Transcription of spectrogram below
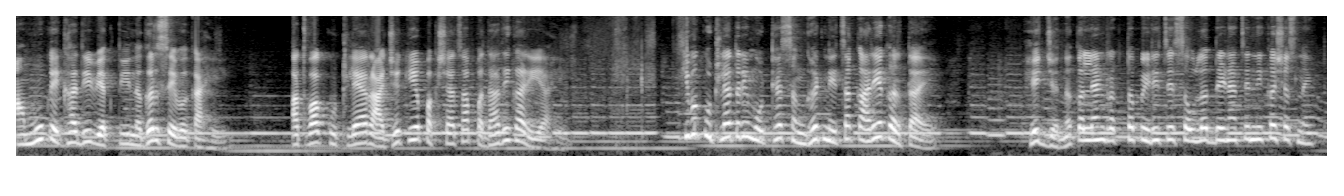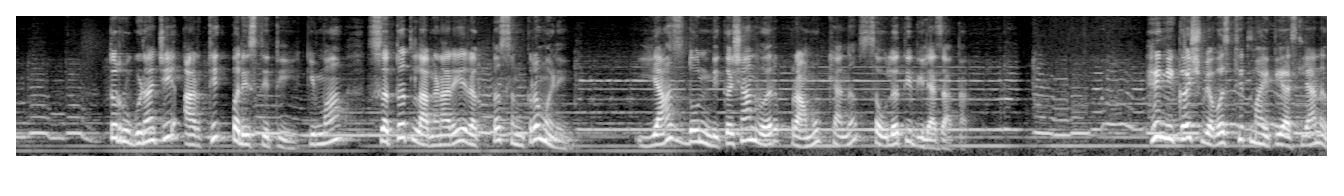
अमुक एखादी व्यक्ती नगरसेवक आहे अथवा कुठल्या राजकीय पक्षाचा पदाधिकारी आहे किंवा कुठल्या तरी मोठ्या संघटनेचा कार्यकर्ता आहे हे जनकल्याण रक्तपेढीचे सवलत देण्याचे निकषच नाहीत. तर रुग्णाची आर्थिक परिस्थिती किंवा सतत लागणारे रक्त संक्रमणे याच दोन निकषांवर प्रामुख्यानं सवलती दिल्या जातात. हे निकष व्यवस्थित माहिती असल्यानं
